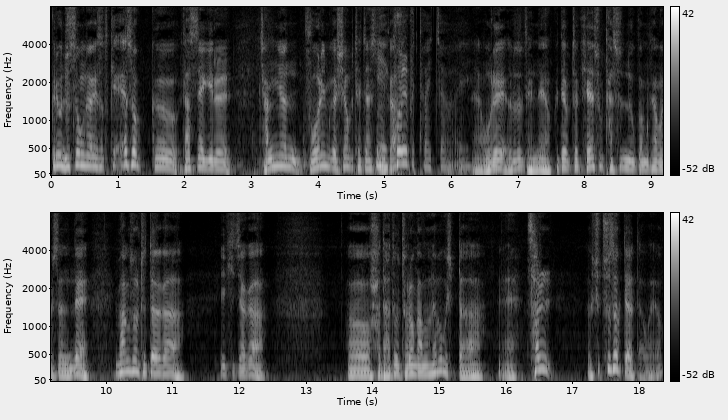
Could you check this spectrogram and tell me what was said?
그리고 뉴스 공장에서도 계속 그 다스 얘기를 작년 9월입니까 10월부터 했지 예, 않습니까? 9월부터 했죠. 예. 예, 올해 여름도 됐네요. 그때부터 계속 다수 누감 하고 있었는데 이 방송을 듣다가 이 기자가 어 아, 나도 저런 거 한번 해보고 싶다. 예, 설 추- 추석 때였다고 해요.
